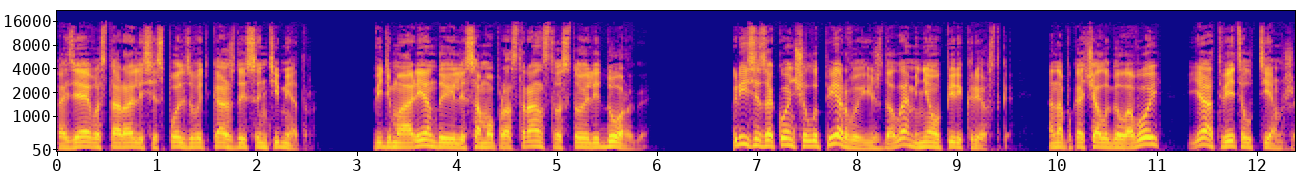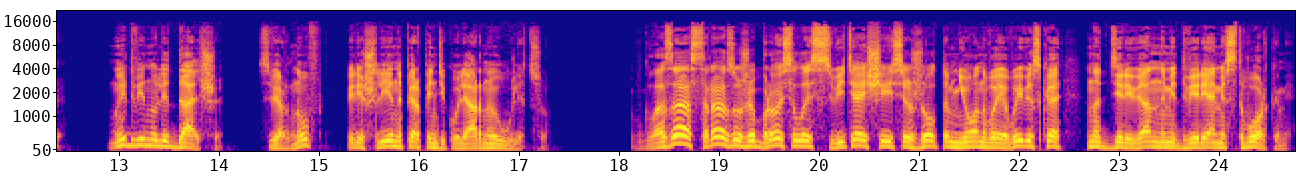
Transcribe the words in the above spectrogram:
Хозяева старались использовать каждый сантиметр. Видимо, аренда или само пространство стоили дорого. Криси закончила первой и ждала меня у перекрестка. Она покачала головой, я ответил тем же. Мы двинули дальше — Свернув, перешли на перпендикулярную улицу. В глаза сразу же бросилась светящаяся желтым неоновая вывеска над деревянными дверями-створками.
